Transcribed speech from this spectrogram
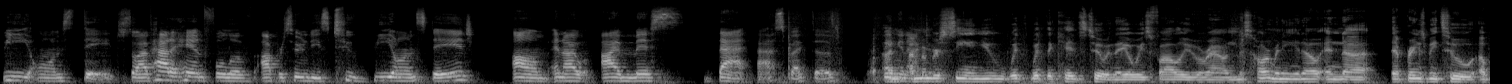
be on stage. So I've had a handful of opportunities to be on stage, um, and I I miss that aspect of I, being an I remember seeing you with, with the kids too, and they always follow you around Miss Harmony, you know. And uh, that brings me to a,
